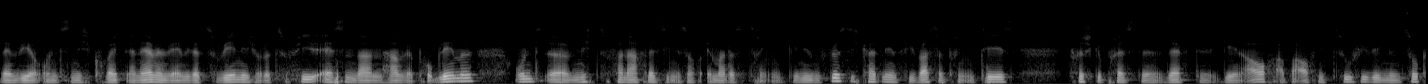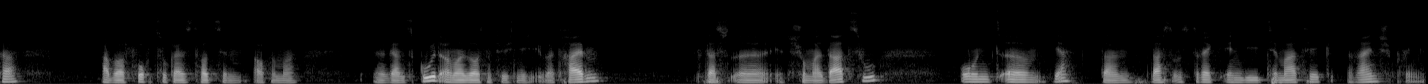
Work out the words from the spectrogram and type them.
Wenn wir uns nicht korrekt ernähren, wenn wir entweder zu wenig oder zu viel essen, dann haben wir Probleme. Und äh, nicht zu vernachlässigen ist auch immer das Trinken. Genügend Flüssigkeit nehmen, viel Wasser trinken, Tees, frisch gepresste Säfte gehen auch, aber auch nicht zu viel wegen dem Zucker. Aber Fruchtzucker ist trotzdem auch immer äh, ganz gut, aber man soll es natürlich nicht übertreiben. Das äh, jetzt schon mal dazu. Und ähm, ja, dann lasst uns direkt in die Thematik reinspringen.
